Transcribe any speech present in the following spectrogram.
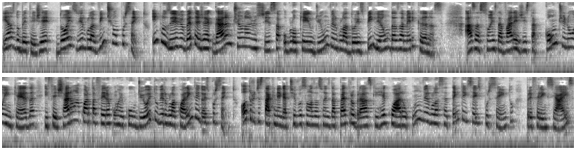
e as do BTG 2,21%. Inclusive, o BTG garantiu na justiça o bloqueio de 1,2 bilhão das americanas. As ações da varejista continuam em queda e fecharam a quarta-feira com recuo de 8,42%. Outro destaque negativo são as ações da Petrobras, que recuaram 1,76% preferenciais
